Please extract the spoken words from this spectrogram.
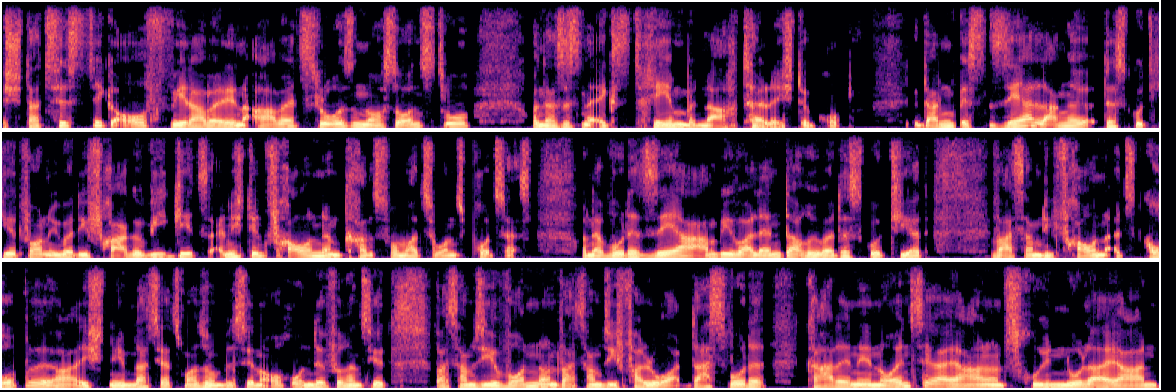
Statistik auf, weder bei den Arbeitslosen noch sonst wo. Und das ist eine extrem benachteiligte Gruppe. Dann ist sehr lange diskutiert worden über die Frage, wie geht es eigentlich den Frauen im Transformationsprozess? Und da wurde sehr ambivalent darüber diskutiert. Was haben die Frauen als Gruppe, ja, ich nehme das jetzt mal so ein bisschen auch undifferenziert, was haben sie gewonnen und was haben sie verloren? Das wurde gerade in den 90er Jahren und frühen Nullerjahren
